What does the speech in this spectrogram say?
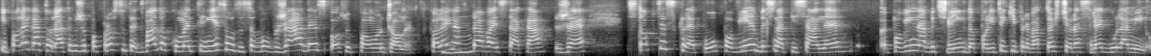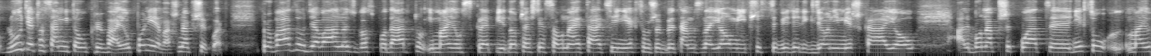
I polega to na tym, że po prostu te dwa dokumenty nie są ze sobą w żaden sposób połączone. Kolejna sprawa jest taka, że w stopce sklepu powinien być napisane powinna być link do polityki prywatności oraz regulaminu. Ludzie czasami to ukrywają, ponieważ na przykład prowadzą działalność gospodarczą i mają sklep, jednocześnie są na etacie i nie chcą, żeby tam znajomi wszyscy wiedzieli, gdzie oni mieszkają, albo na przykład e, nie chcą, mają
